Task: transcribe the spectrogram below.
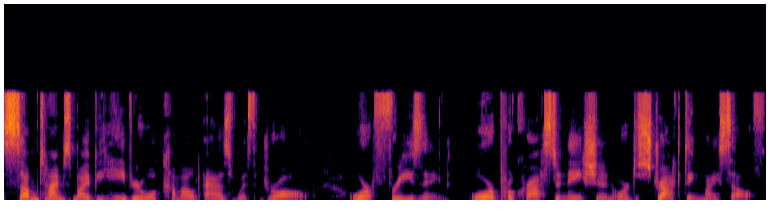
sometimes my behavior will come out as withdrawal or freezing or procrastination or distracting myself.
